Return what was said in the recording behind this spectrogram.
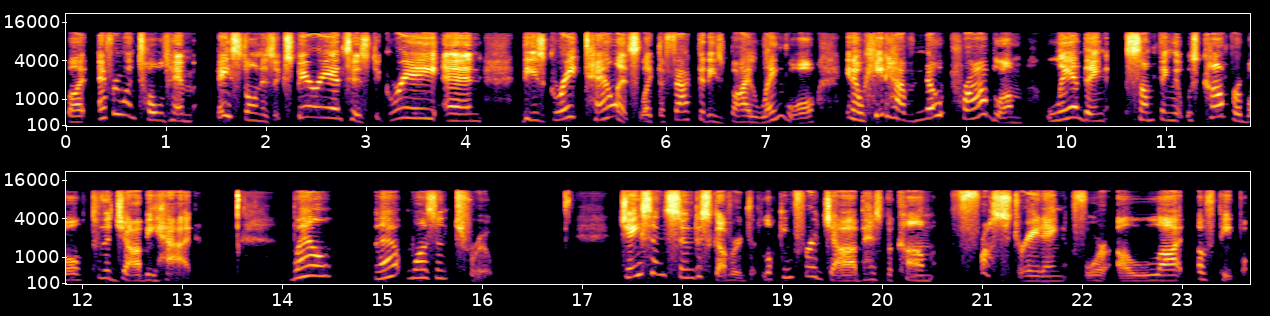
but everyone told him based on his experience, his degree, and these great talents like the fact that he's bilingual, you know, he'd have no problem landing something that was comparable to the job he had. Well, that wasn't true. Jason soon discovered that looking for a job has become frustrating for a lot of people.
